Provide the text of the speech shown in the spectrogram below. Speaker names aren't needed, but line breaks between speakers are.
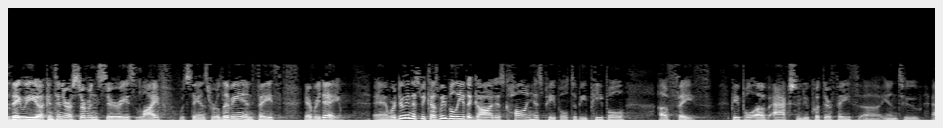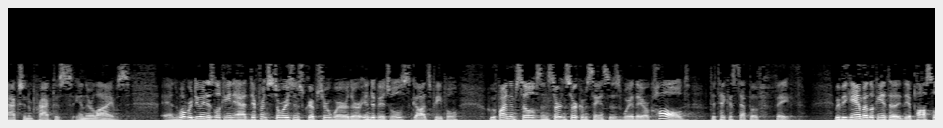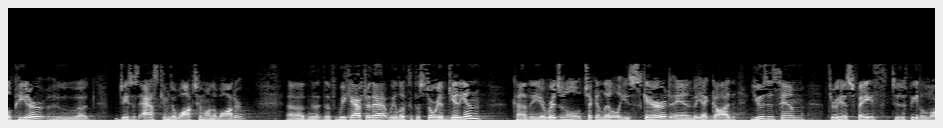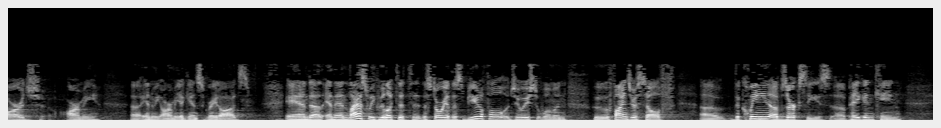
Today we uh, continue our sermon series, Life, which stands for Living in Faith Every Day. And we're doing this because we believe that God is calling His people to be people of faith, people of action who put their faith uh, into action and practice in their lives. And what we're doing is looking at different stories in Scripture where there are individuals, God's people, who find themselves in certain circumstances where they are called to take a step of faith. We began by looking at the, the Apostle Peter, who uh, Jesus asked him to walk to him on the water. Uh, the, the week after that, we looked at the story of Gideon, kind of the original Chicken Little. He's scared, and but yet God uses him through his faith to defeat a large army, uh, enemy army against great odds. And uh, and then last week we looked at the story of this beautiful Jewish woman who finds herself uh, the queen of Xerxes, a pagan king,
